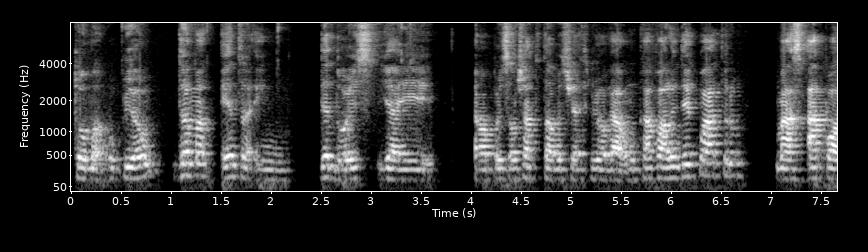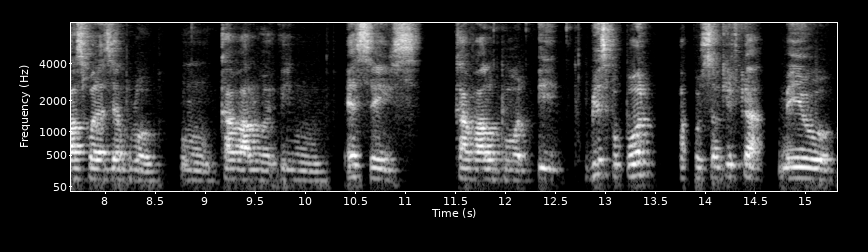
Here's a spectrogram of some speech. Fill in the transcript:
toma o peão, dama entra em D2 e aí é uma posição chata, talvez tivesse que jogar um cavalo em D4 mas após, por exemplo, um cavalo em E6, cavalo por e bispo por, a posição aqui fica meio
